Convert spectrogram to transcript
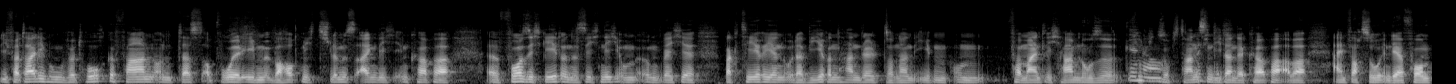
die Verteidigung wird hochgefahren und das, obwohl eben überhaupt nichts Schlimmes eigentlich im Körper äh, vor sich geht und es sich nicht um irgendwelche Bakterien oder Viren handelt, sondern eben um vermeintlich harmlose genau, Substanzen, richtig. die dann der Körper aber einfach so in der Form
